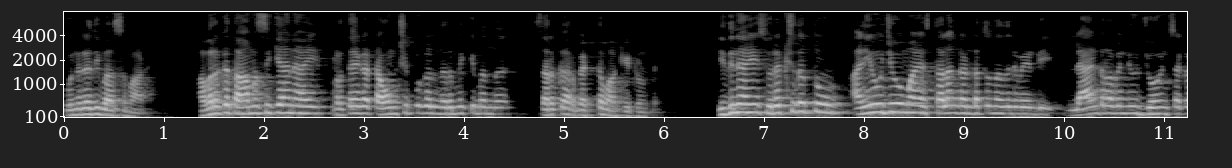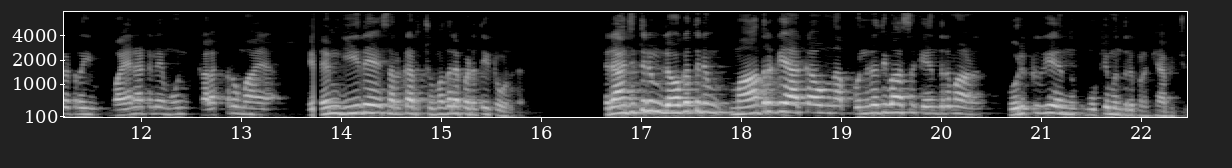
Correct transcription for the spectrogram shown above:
പുനരധിവാസമാണ്. അവർക്ക് താമസിക്കാനായി പ്രത്യേക ടൗൺഷിപ്പുകൾ നിർമ്മിക്കുമെന്ന് സർക്കാർ വ്യക്തമാക്കിയിട്ടുണ്ട്. ഇതിനായി സുരക്ഷിതത്വവും അനുയോജ്യവുമായ സ്ഥലം കണ്ടെത്തുന്നതിന് വേണ്ടി ലാൻഡ് റവന്യൂ ജോയിന്റ് സെക്രട്ടറിയും വയനാട്ടിലെ മുൻ കളക്ടറുമായ എം ഗീതയെ സർക്കാർ ചുമതലപ്പെടുത്തിയിട്ടുമുണ്ട്. രാജ്യത്തിനും ലോകത്തിനും മാതൃകയാക്കാവുന്ന പുനരധിവാസ കേന്ദ്രമാണ് ഒരുക്കുകയെന്നും മുഖ്യമന്ത്രി പ്രഖ്യാപിച്ചു.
